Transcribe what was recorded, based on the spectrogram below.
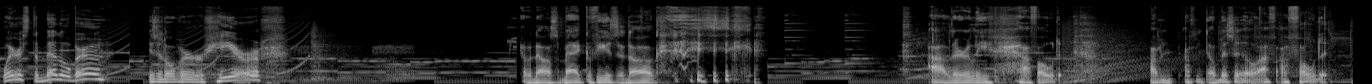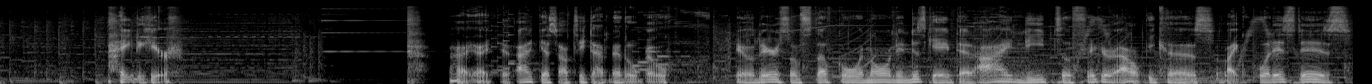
where's the medal, bro? Is it over here? Yo, that was bad confusing, dog. I literally, I folded. I'm, I'm dumb as hell. I, I folded. I hate it here. I, I, I guess I'll take that medal, bro. Yo, there's some stuff going on in this game that I need to figure out because, like, what is this?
